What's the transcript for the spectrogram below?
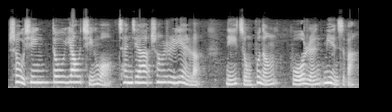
寿星都邀请我参加生日宴了，你总不能驳人面子吧?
